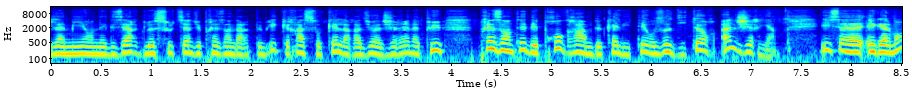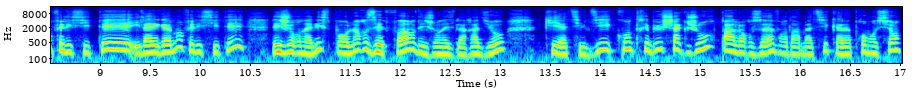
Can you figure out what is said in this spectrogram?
Il a mis en exergue le soutien du président de la République grâce auquel la radio algérienne a pu présenter des programmes de qualité aux auditeurs algériens. Il a également félicité, il a également félicité les journalistes pour leurs efforts, les journalistes de la radio qui, a-t-il dit, contribuent chaque jour par leurs œuvres dramatiques à la promotion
